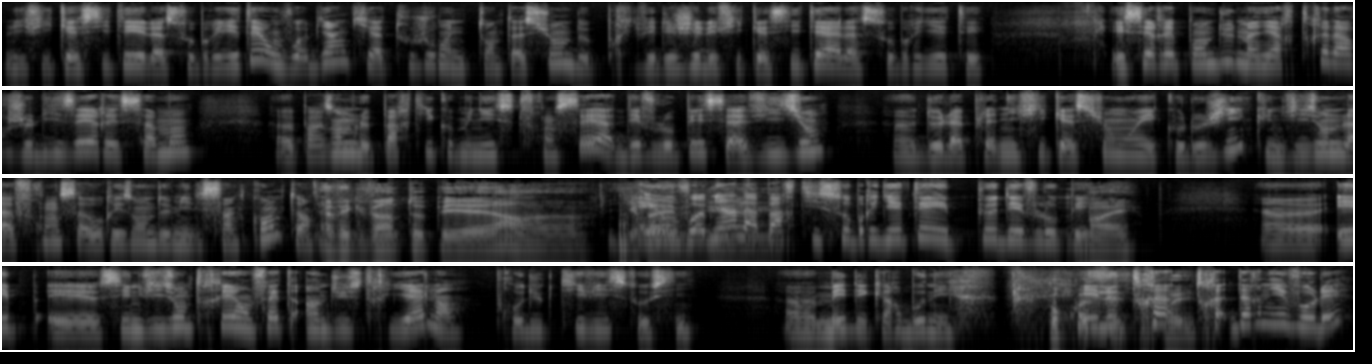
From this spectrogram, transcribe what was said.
l'efficacité et la sobriété. On voit bien qu'il y a toujours une tentation de privilégier l'efficacité à la sobriété. Et c'est répandu de manière très large. Je lisais récemment, par exemple, le Parti communiste français a développé sa vision de la planification écologique, une vision de la France à horizon 2050. Avec 20 EPR. et on voit bien la partie sobriété est peu développée. Euh, et, c'est une vision très en fait industrielle, productiviste aussi. Euh, mais décarbonée. et le dernier volet,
